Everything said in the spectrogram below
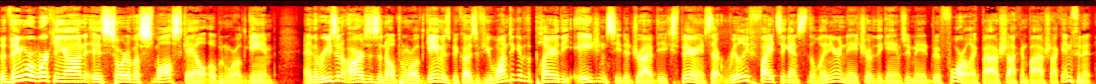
The thing we're working on is sort of a small scale open world game. And the reason ours is an open world game is because if you want to give the player the agency to drive the experience, that really fights against the linear nature of the games we made before, like Bioshock and Bioshock Infinite.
